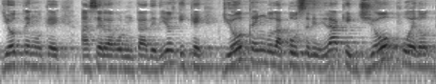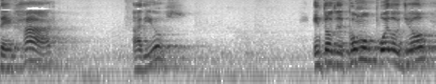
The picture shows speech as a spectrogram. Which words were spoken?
yo tengo que hacer la voluntad de Dios y que yo tengo la posibilidad que yo puedo dejar a Dios. Entonces, ¿cómo puedo yo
